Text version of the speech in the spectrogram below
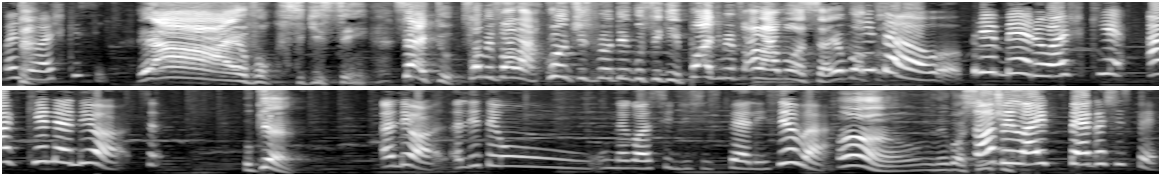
Mas tá. eu acho que sim. Ah, eu vou conseguir sim. Certo, só me falar quantos XP eu tenho que conseguir. Pode me falar, moça. Eu vou... Então, primeiro eu acho que aquele ali, ó. O quê? Ali, ó. Ali tem um, um negocinho de XP ali em cima. Ah, um negocinho Sobe lá e pega XP.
